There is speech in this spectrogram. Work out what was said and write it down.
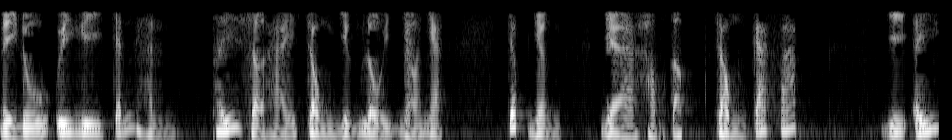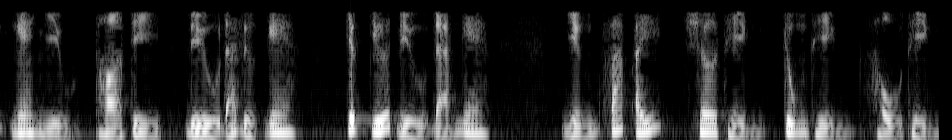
đầy đủ uy nghi chánh hạnh, thấy sợ hãi trong những lỗi nhỏ nhặt, chấp nhận và học tập trong các pháp. Vì ấy nghe nhiều, thọ trì đều đã được nghe, chất chứa đều đã nghe. Những pháp ấy sơ thiện, trung thiện, hậu thiện,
